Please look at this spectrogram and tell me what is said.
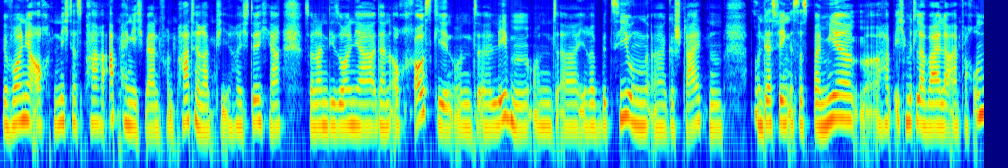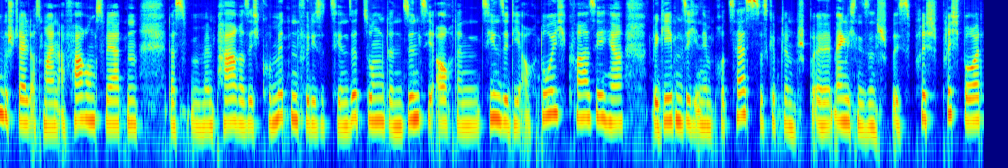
wir wollen ja auch nicht, dass Paare abhängig werden von Paartherapie, richtig, ja, sondern die sollen ja dann auch rausgehen und äh, leben und äh, ihre Beziehung Beziehung äh, gestalten. Und deswegen ist das bei mir, äh, habe ich mittlerweile einfach umgestellt aus meinen Erfahrungswerten, dass wenn Paare sich committen für diese zehn Sitzungen, dann sind sie auch, dann ziehen sie die auch durch quasi, ja, begeben sich in den Prozess. Es gibt im, äh, im Englischen dieses Sprichwort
